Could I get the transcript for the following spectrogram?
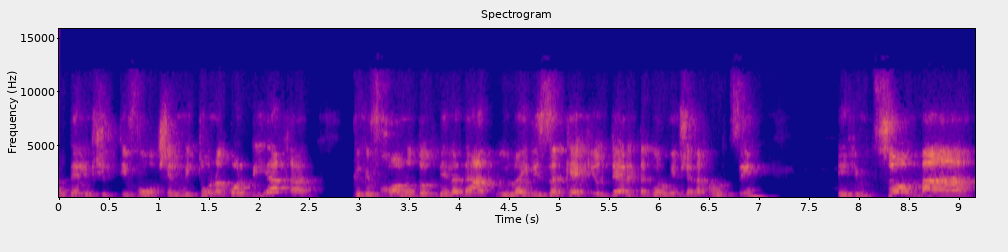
מודלים של תיווך, של מיתון, הכל ביחד, ולבחון אותו כדי לדעת, אולי לזקק יותר את הגורמים שאנחנו רוצים למצוא מה,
